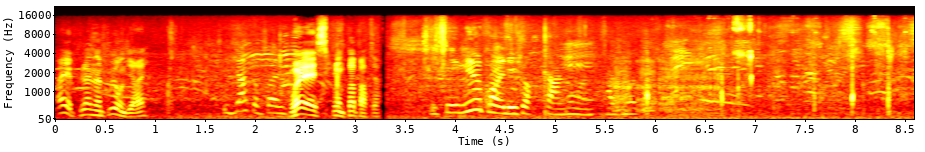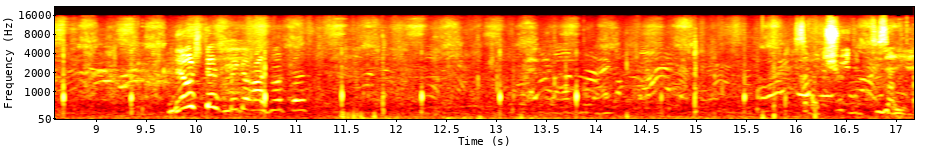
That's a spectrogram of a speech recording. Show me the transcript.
Ah, elle plane un peu, on dirait. C'est bien comme ça. Ouais, elle se plante pas par terre. C'est mieux quand elle est genre carrément. Euh, Léo, je teste méga rage Ça va tuer des petits alliés.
